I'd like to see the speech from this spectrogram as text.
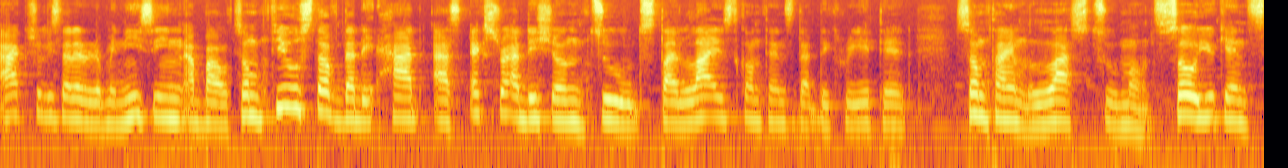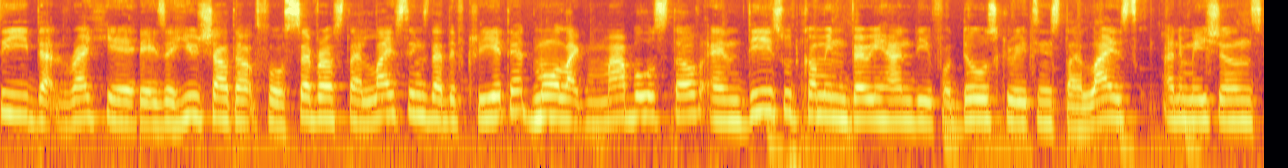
actually started reminiscing about some few stuff that they had as extra addition to stylized contents that they created sometime last two months. So you can see that right here, there is a huge shout out for several stylized things that they've created, more like marble stuff. And these would come in very handy for those creating stylized animations,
